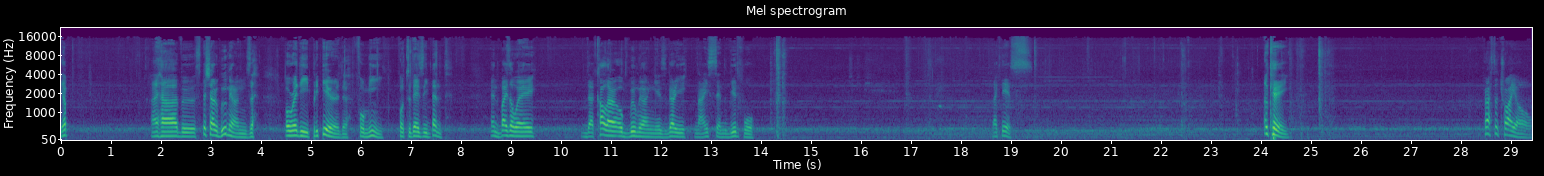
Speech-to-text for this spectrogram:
Yep. I have uh, special boomerangs already prepared for me for today's event. And by the way, the color of boomerang is very nice and beautiful. Like this. Okay. First trial.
